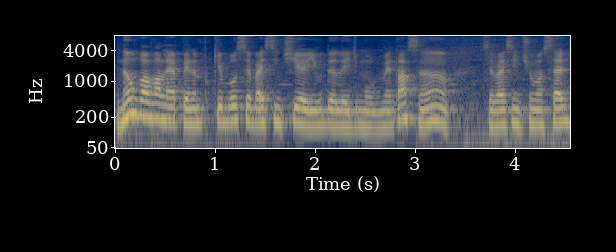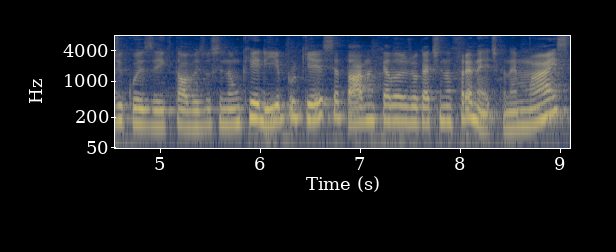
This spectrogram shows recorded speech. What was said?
não vai valer a pena porque você vai sentir aí o delay de movimentação, você vai sentir uma série de coisas aí que talvez você não queria porque você tá naquela jogatina frenética, né? Mas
